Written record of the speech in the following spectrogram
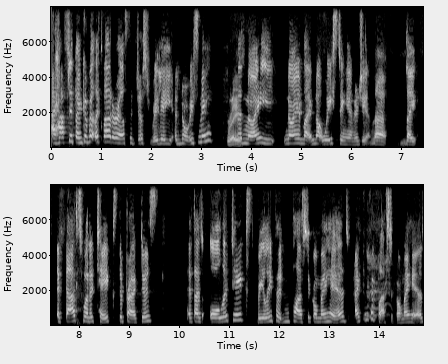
I have to think of it like that, or else it just really annoys me. Right. And now, now I'm like, I'm not wasting energy on that. Like, if that's what it takes to practice, if that's all it takes, really putting plastic on my head, I can put plastic on my head.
